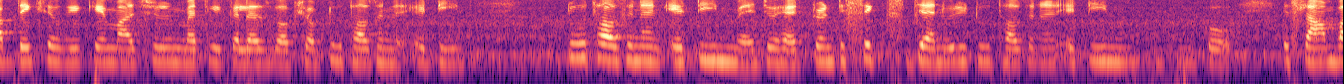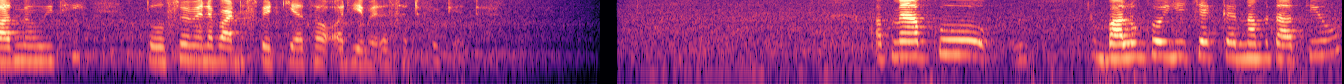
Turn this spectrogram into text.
आप देख रहे होंगे कि मार्शल मेटल कलर्स वर्कशॉप 2018 2018 में जो है 26 जनवरी 2018 को इस्लामाबाद में हुई थी। तो उसमें मैंने पार्टिसिपेट किया था और ये मेरा सर्टिफिकेट है। अब मैं आपको, बालों को ये चेक करना बताती हूँ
